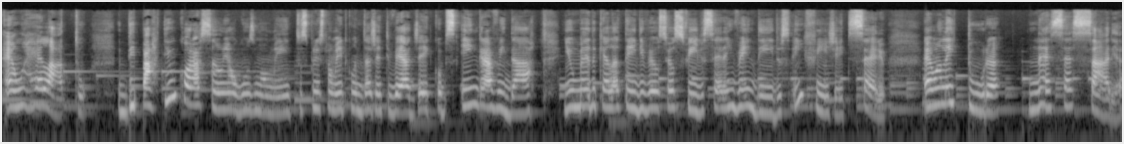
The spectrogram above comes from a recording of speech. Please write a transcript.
é um relato de partir o coração em alguns momentos, principalmente quando a gente vê a Jacobs engravidar e o medo que ela tem de ver os seus filhos serem vendidos. Enfim, gente, sério, é uma leitura necessária.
